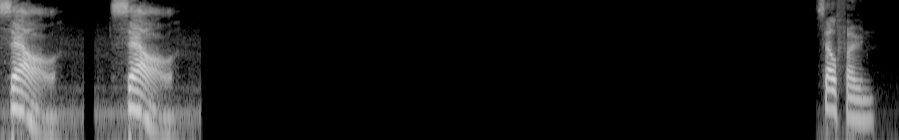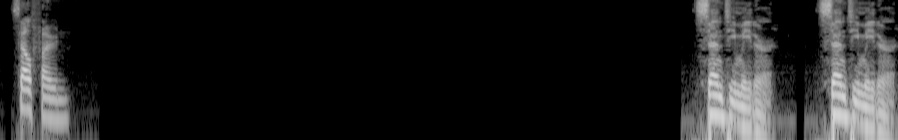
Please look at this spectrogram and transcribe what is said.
Cell, sell. cell phone, cell phone, centimeter, centimeter,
